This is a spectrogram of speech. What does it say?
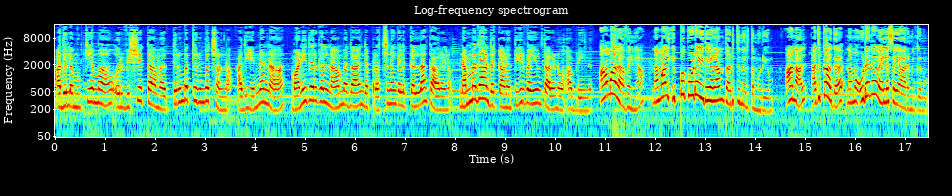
அதுல முக்கியமா ஒரு விஷயத்த அவன் திரும்ப திரும்ப சொன்னான். அது என்னன்னா மனிதர்கள் நாம தான் இந்த பிரச்சனைகளுக்கெல்லாம் காரணம். நம்ம தான் அதற்கான தீர்வையும் தரணும் அப்படின்னு. ஆமா லாவண்யா நம்மால் இப்ப கூட இதையெல்லாம் தடுத்து நிறுத்த முடியும். ஆனால் அதுக்காக நம்ம உடனே வேலை செய்ய ஆரம்பிக்கணும்.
